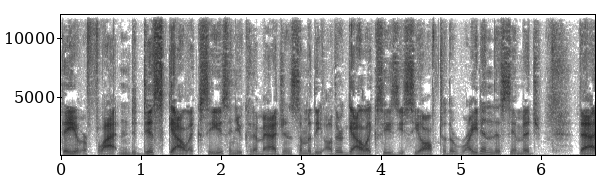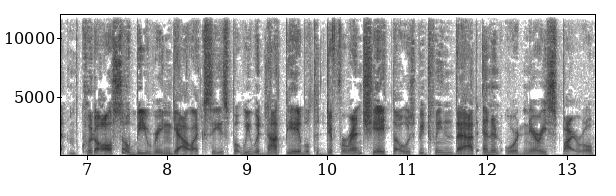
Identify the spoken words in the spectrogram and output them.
They are flattened disk galaxies. And you can imagine some of the other galaxies you see off to the right in this image that could also be ring galaxies. But we would not be able to differentiate those between that and an ordinary spiral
